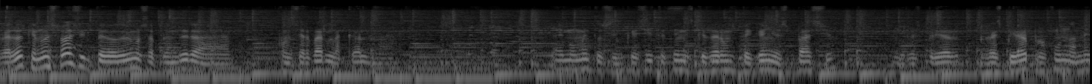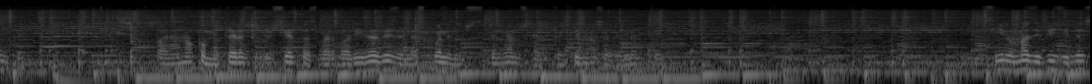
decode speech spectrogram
de verdad que no es fácil, pero debemos aprender a conservar la calma. Hay momentos en que sí te tienes que dar un pequeño espacio y respirar, respirar profundamente para no cometer ciertas barbaridades de las cuales nos tengamos que arrepentir más adelante. Y sí, lo más difícil es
